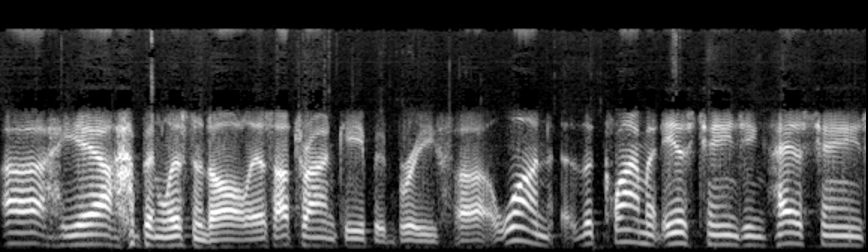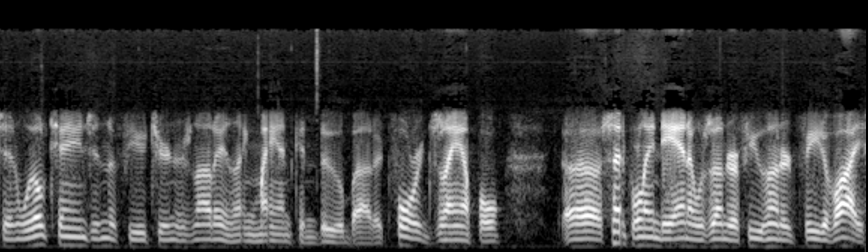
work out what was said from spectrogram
Uh, yeah, I've been listening to all this. I'll try and keep it brief. Uh, one, the climate is changing, has changed, and will change in the future, and there's not anything man can do about it. For example, uh, central Indiana was under a few hundred feet of ice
